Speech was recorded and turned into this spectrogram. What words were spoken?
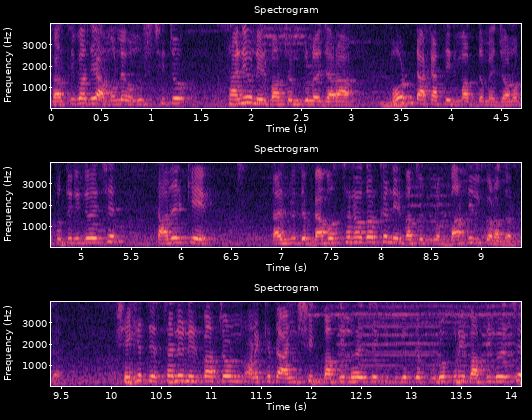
ফ্যাসিবাদী আমলে অনুষ্ঠিত স্থানীয় নির্বাচনগুলো যারা ভোট ডাকাতির মাধ্যমে জনপ্রতিনিধি হয়েছে, তাদেরকে তাদের বিরুদ্ধে ব্যবস্থা নেওয়া দরকার, নির্বাচনগুলো বাতিল করা দরকার। সেক্ষেত্রে স্থানীয় নির্বাচন অনেক ক্ষেত্রে আংশিক বাতিল হয়েছে, কিছু ক্ষেত্রে পুরোপুরি বাতিল হয়েছে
